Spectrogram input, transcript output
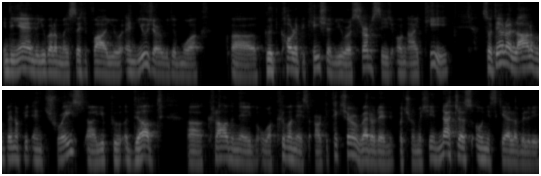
In the end, you got to satisfy your end user with a more uh, good qualification your services on IT. So there are a lot of benefit and trace uh, you could adopt uh, cloud native or Kubernetes architecture rather than virtual machine, not just only scalability.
